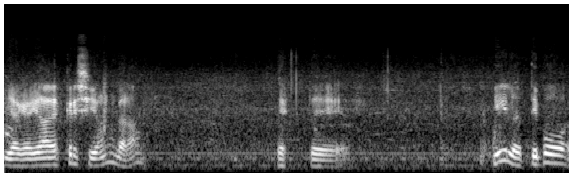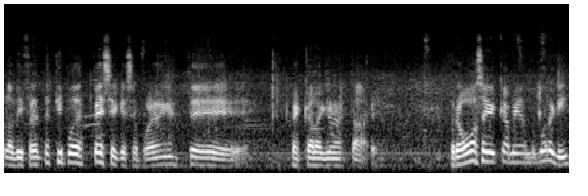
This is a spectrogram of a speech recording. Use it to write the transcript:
Y aquí hay una descripción, ¿verdad? Este. Y los, tipos, los diferentes tipos de especies que se pueden este, pescar aquí en esta área. Pero vamos a seguir caminando por aquí.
